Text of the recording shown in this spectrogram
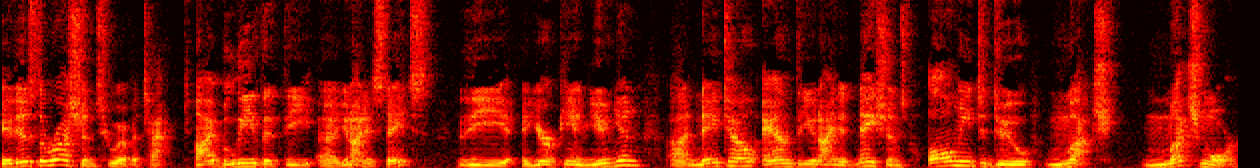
It is the Russians who have attacked. I believe that the uh, United States, the European Union, uh, NATO, and the United Nations all need to do much, much more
